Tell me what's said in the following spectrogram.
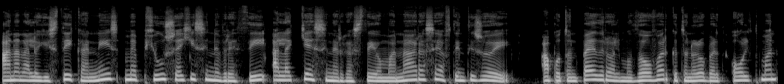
αν αναλογιστεί κανείς με ποιους έχει συνευρεθεί αλλά και συνεργαστεί ο Μανάρα σε αυτήν τη ζωή. Από τον Πέδρο Αλμοδόβαρ και τον Ρόμπερτ Όλτμαν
